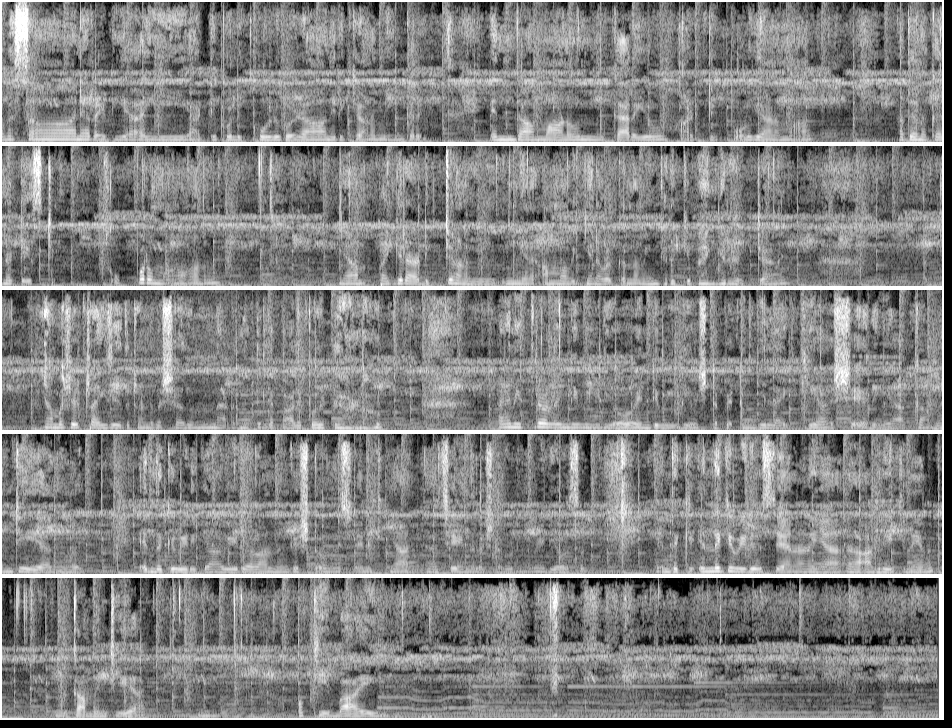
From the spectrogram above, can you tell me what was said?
അവസാനം റെഡിയായി അടിപൊളി കൊഴുകൊഴാന്നിരിക്കുകയാണ് മീൻകറി. എന്താ മണമെന്ന് നിനക്കറിയോ അടിപൊളിയാണ് മണം അത് കണക്ക് തന്നെ ടേസ്റ്റ് സൂപ്പർ മണമാണ്. ഞാൻ ഭയങ്കര അഡിക്റ്റാണ് ഇങ്ങനെ അമ്മ ഇങ്ങനെ വെക്കുന്ന മീൻകറിക്ക് ഭയങ്കര അഡിക്റ്റാണ് ഞാൻ പക്ഷേ ട്രൈ ചെയ്തിട്ടുണ്ട് പക്ഷെ അതൊന്നും നടന്നിട്ടില്ല. പാളിപ്പോയിട്ടേ ഉള്ളൂ. അങ്ങനെ ഇത്രയുള്ള എന്റെ വീഡിയോ എന്റെ വീഡിയോ ഇഷ്ടപ്പെട്ടെങ്കിൽ ലൈക്ക് ചെയ്യുക ഷെയർ ചെയ്യുക കമന്റ് ചെയ്യുക. നിങ്ങൾ എന്തൊക്കെ വീഡിയോ വീഡിയോകളാണ് നിങ്ങൾക്ക് ഇഷ്ടമെന്ന് വെച്ചാൽ എനിക്ക് ഞാൻ ആ, ചെയ്യുന്നതിൽ ഇഷ്ടപ്പെടുന്ന വീഡിയോസ് എന്തൊക്കെ എന്തൊക്കെ വീഡിയോസ് ചെയ്യാനാണ് ഞാൻ ആ, ആഗ്രഹിക്കുന്നതെന്ന് നിങ്ങൾ കമന്റ് ചെയ്യുക. Okay bye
